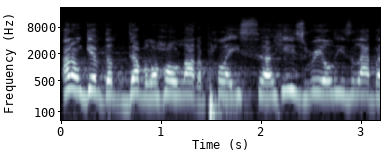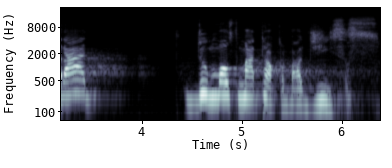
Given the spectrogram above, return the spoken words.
I don't give the devil a whole lot of place. Uh, he's real, he's alive, but I do most of my talk about Jesus.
